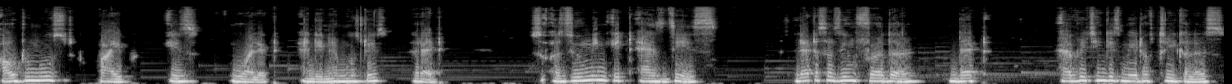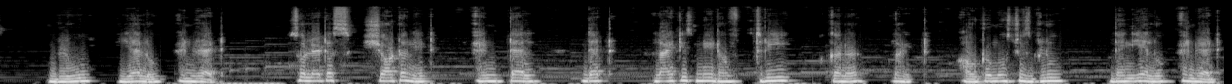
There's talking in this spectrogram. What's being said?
outermost pipe is violet and innermost is red. So assuming it as this, let us assume further that everything is made of three colors, blue, yellow and red. So let us shorten it and tell that light is made of three color light. Outermost is blue, then yellow and red.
